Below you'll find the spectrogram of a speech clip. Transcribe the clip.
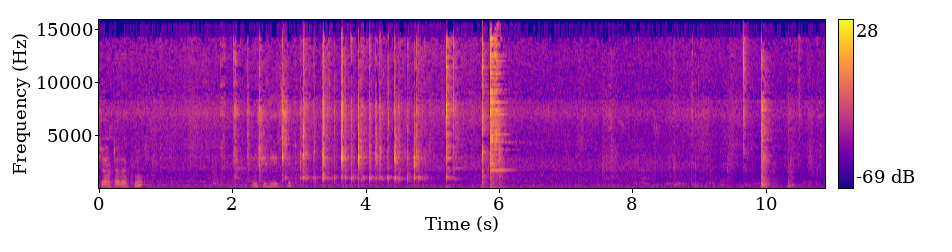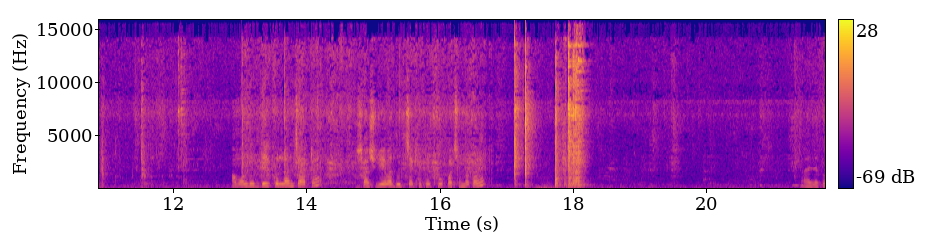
চাটা দেখো। বসিয়ে দিয়েছি। আমল দুধ দিয়েই করলাম চাটা। শাশুড়ি আবার দুধ চা খেতে খুব পছন্দ করে। আর দেখো,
